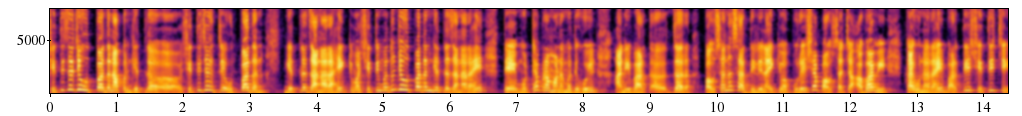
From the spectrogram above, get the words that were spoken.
शेतीचं जे उत्पादन आपण घेतलं शेतीचं जे उत्पादन घेतलं जाणार आहे किंवा शेतीमधून जे उत्पादन घेतलं जाणार आहे ते मोठ्या प्रमाणामध्ये होईल. आणि भारत जर पावसानं साथ दिली नाही किंवा पुरेशा पावसाच्या अभावी काय होणार आहे भारतीय शेतीची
